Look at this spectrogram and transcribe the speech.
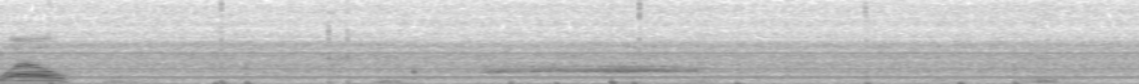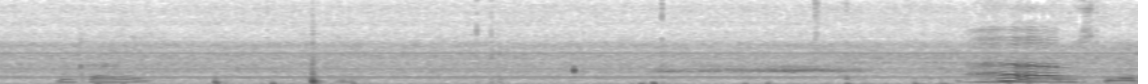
Wow. Okay. I'm scared.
